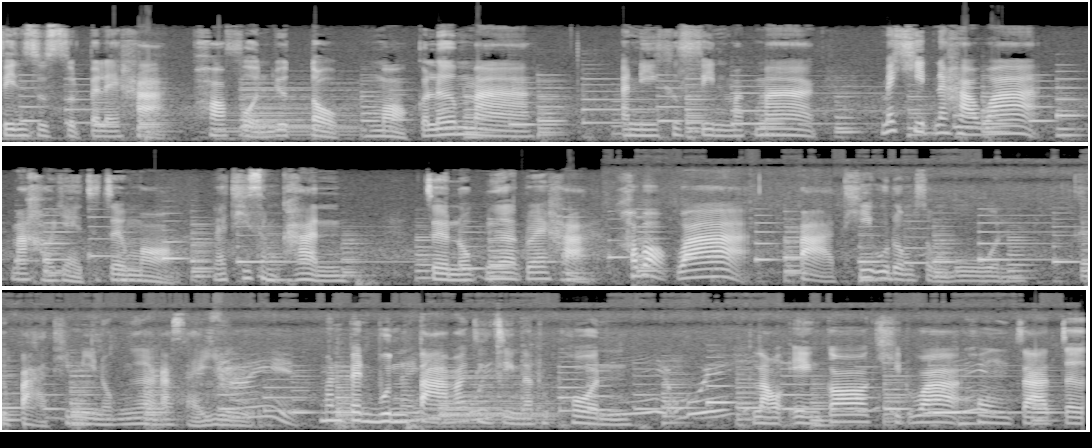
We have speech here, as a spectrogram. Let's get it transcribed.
ฟินสุดๆไปเลยค่ะ พอฝนหยุดตกหมอกก็เริ่มมา อันนี้คือฟินมากๆ ไม่คิดนะคะว่ามาเขาใหญ่จะเจอหมอกและที่สำคัญเจอนกเงือกด้วยค่ะ เขาบอกว่าป่าที่อุดมสมบูรณ์ คือป่าที่มีนกเงือกอาศัยอยู่ใช่มันเป็นบุญตามากจริงๆนะทุกคนอุ้ยเราเองก็คิดว่าคงจะเจอ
